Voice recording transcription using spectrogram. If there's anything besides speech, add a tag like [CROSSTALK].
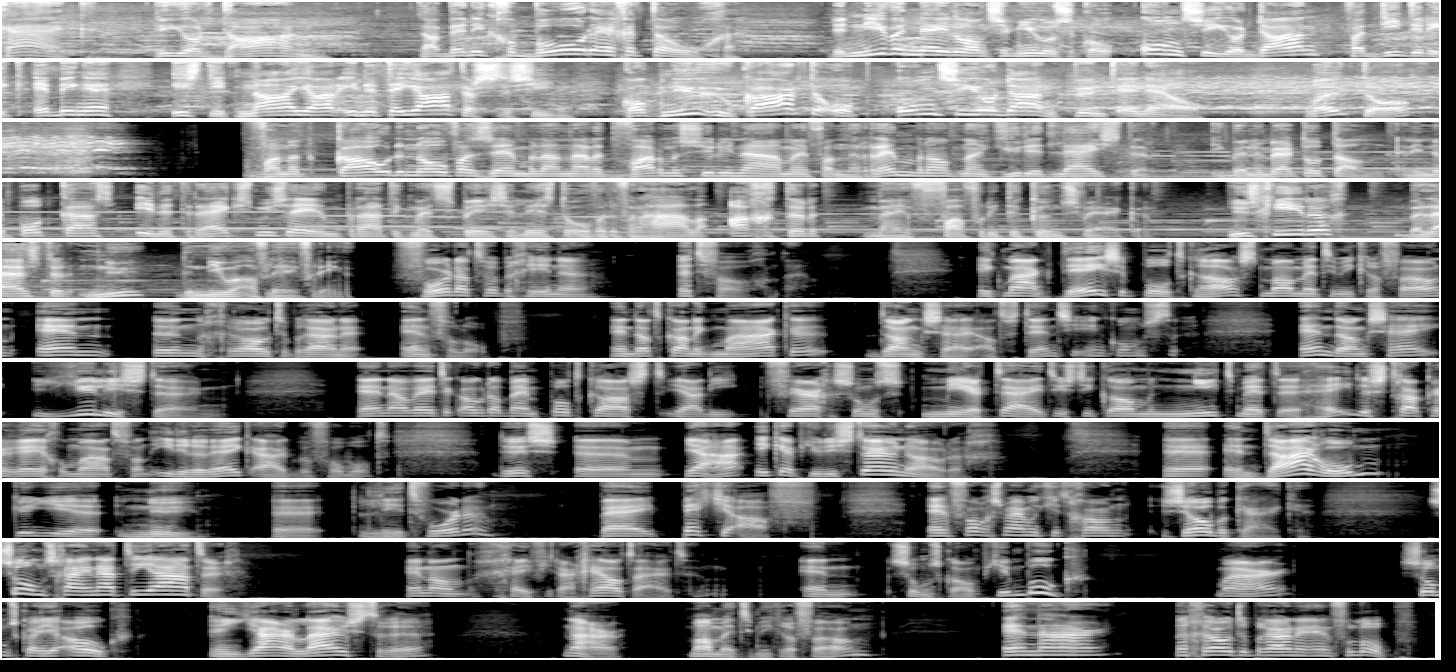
Kijk, de Jordaan. Daar ben ik geboren en getogen. De nieuwe Nederlandse musical Onze Jordaan van Diederik Ebbingen is dit najaar in de theaters te zien. Koop nu uw kaarten op onzejordaan.nl. Leuk toch? Van het koude Nova Zembla naar het warme Suriname en van Rembrandt naar Judith Leister. Ik ben Hubert Totan en in de podcast In het Rijksmuseum praat ik met specialisten over de verhalen achter mijn favoriete kunstwerken. Nieuwsgierig? Beluister nu de nieuwe afleveringen. Voordat we beginnen, het volgende. Ik maak deze podcast, Man met de microfoon, en een grote bruine envelop. En dat kan ik maken dankzij advertentieinkomsten en dankzij jullie steun. En nou weet ik ook dat mijn podcast, ja, die vergen soms meer tijd. Dus die komen niet met de hele strakke regelmaat van iedere week uit, bijvoorbeeld. Dus ehm, ja, ik heb jullie steun nodig. Eh, en daarom kun je nu eh, lid worden bij Petje Af. En volgens mij moet je het gewoon zo bekijken. Soms ga je naar theater en dan geef je daar geld uit. En soms koop je een boek. Maar soms kan je ook een jaar luisteren naar Man met de microfoon en naar een grote bruine envelop.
